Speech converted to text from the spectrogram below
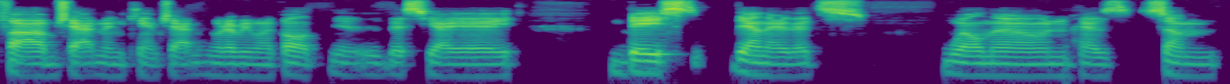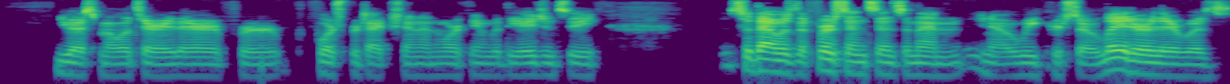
FOB Chapman, Camp Chapman, whatever you want to call it, uh, the CIA base down there that's well known, has some U.S. military there for force protection and working with the agency. So that was the first instance, and then you know a week or so later there was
